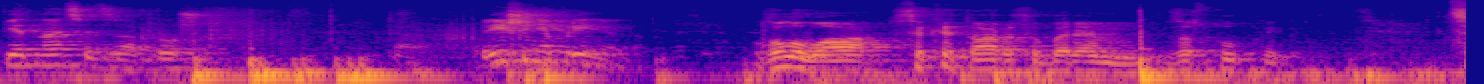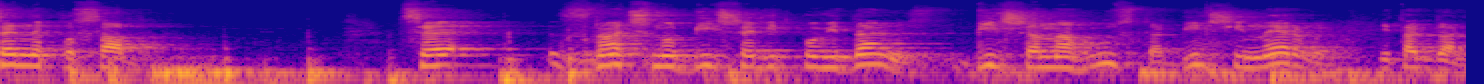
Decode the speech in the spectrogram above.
15 за, прошу. Так. Рішення прийнято. Голова, секретар, ось оберемо, заступник. Це не посада. Це значно більша відповідальність, більша нагрузка, більші нерви і так далі.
